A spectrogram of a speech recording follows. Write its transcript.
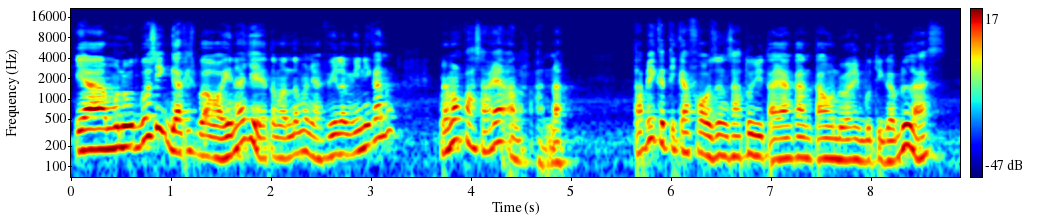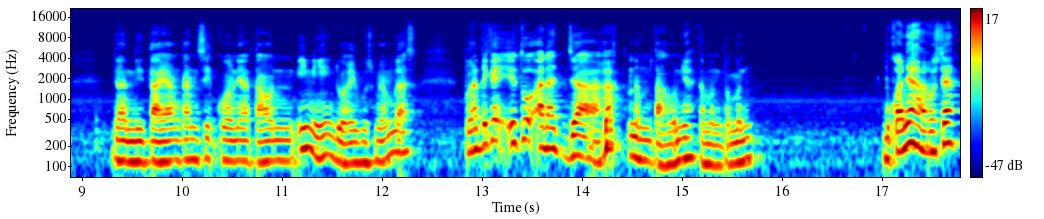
Ya menurut gue sih garis bawahin aja ya teman-teman ya film ini kan memang pasarnya anak-anak. Tapi ketika Frozen 1 ditayangkan tahun 2013 dan ditayangkan sequelnya tahun ini 2019 berarti kan itu ada jarak 6 tahun ya teman-teman. Bukannya harusnya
